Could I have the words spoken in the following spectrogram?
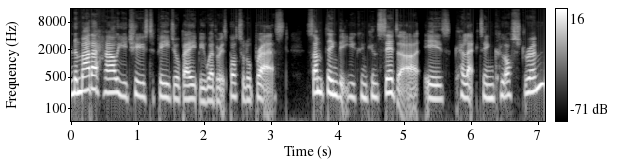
No matter how you choose to feed your baby, whether it's bottle or breast, something that you can consider is collecting colostrum.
